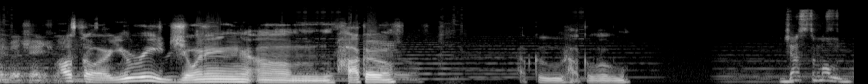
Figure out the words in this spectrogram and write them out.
I'm gonna change my. Also, are you rejoining um Hako? Haku Haku. Just a moment.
